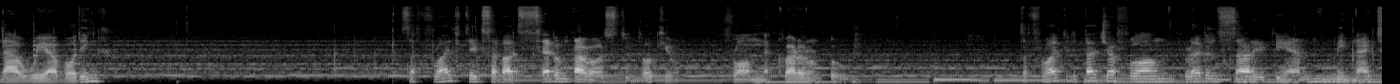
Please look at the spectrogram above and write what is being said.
Now we are boarding. The flight takes about 7 hours to Tokyo from the Kuala Lumpur. The flight departure from 11.30 pm midnight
